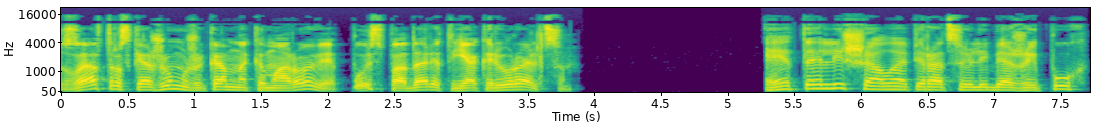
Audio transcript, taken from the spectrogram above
Завтра скажу мужикам на Комарове, пусть подарят якорь уральцам». Это лишало операцию «Лебяжий пух»,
